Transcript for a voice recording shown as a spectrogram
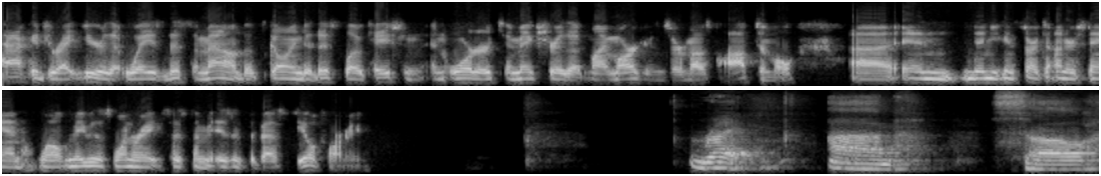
package right here that weighs this amount that's going to this location in order to make sure that my margins are most optimal. Uh, and then you can start to understand, well, maybe this one rate system isn't the best deal for me. Right. Um, so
